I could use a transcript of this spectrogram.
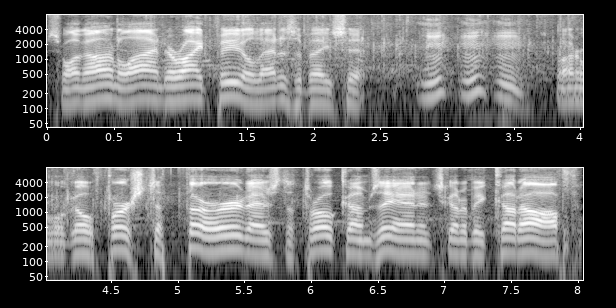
Swung on, line to right field. That is a base hit. Mm-mm-mm. Runner will go first to third as the throw comes in. It's going to be cut off.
